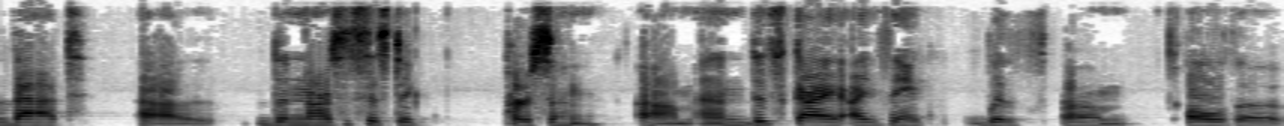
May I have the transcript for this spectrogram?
that uh, the narcissistic person. Um, and this guy, I think, with um, all the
